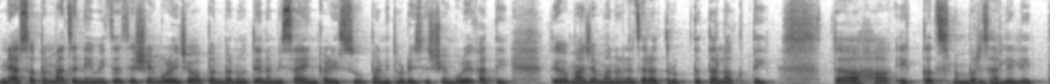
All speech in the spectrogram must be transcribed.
आणि असं पण माझं नेहमीच आहे शेंगोळे जेव्हा पण बनवते ना मी सायंकाळी सूप आणि थोडेसे शेंगोळे खाते. तेव्हा माझ्या मनाला जरा तृप्तता लागते. तर हा एकच नंबर झालेले आहेत.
